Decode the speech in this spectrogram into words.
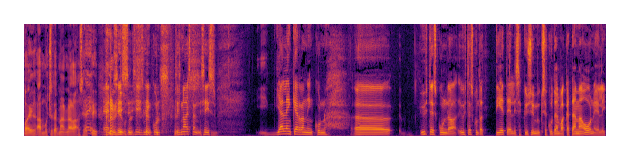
vai ammut sitä tämän alas heti? Ei, en, siis, siis, niin kuin, siis naisten, siis jälleen kerran niin kuin, öö, yhteiskunta, yhteiskuntatieteellisissä kysymyksissä, kuten vaikka tämä on, eli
